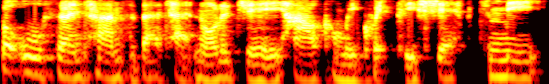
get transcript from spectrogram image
but also in terms of their technology. How can we quickly shift to meet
